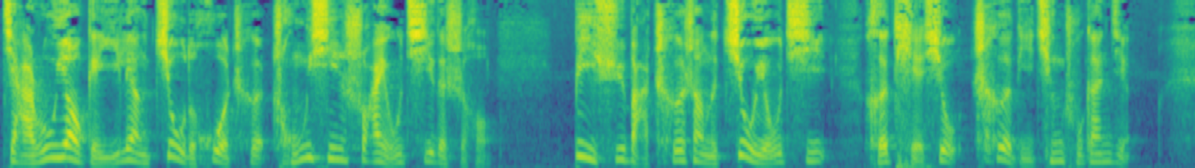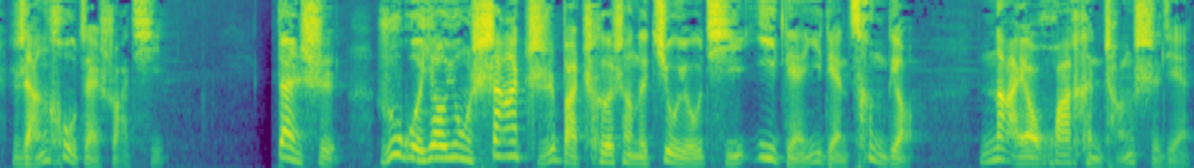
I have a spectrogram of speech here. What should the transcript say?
假如要给一辆旧的货车重新刷油漆的时候，必须把车上的旧油漆和铁锈彻底清除干净，然后再刷漆。但是如果要用砂纸把车上的旧油漆一点一点蹭掉，那要花很长时间，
